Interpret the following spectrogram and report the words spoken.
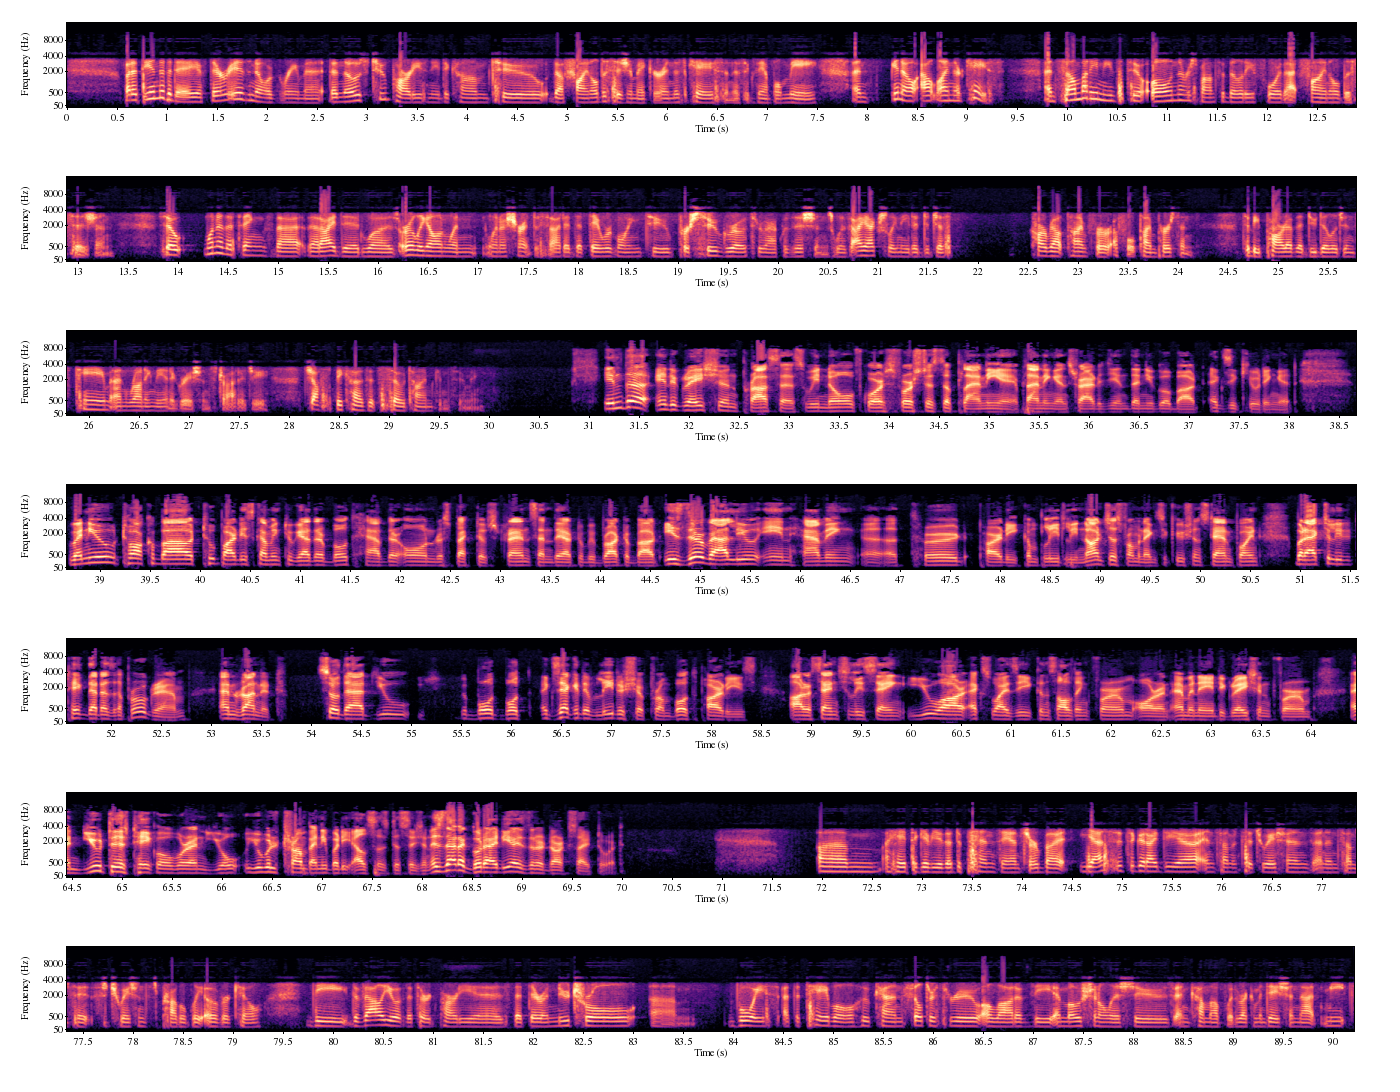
But at the end of the day, if there is no agreement, then those two parties need to come to the final decision maker, in this case, in this example, me, and, you know, outline their case and somebody needs to own the responsibility for that final decision. So one of the things that, that I did was early on when, when Assurant decided that they were going to pursue growth through acquisitions was I actually needed to just carve out time for a full-time person to be part of the due diligence team and running the integration strategy just because it's so time consuming. In the integration process, we know, of course, first is the planning, planning and strategy, and then you go about executing it when you talk about two parties coming together, both have their own respective strengths and they are to be brought about. Is there value in having a, third party completely, not just from an execution standpoint, but actually to take that as a program and run it so that you both both executive leadership from both parties are essentially saying you are XYZ consulting firm or an M&A integration firm and you just take over and you you will trump anybody else's decision. Is that a good idea? Is there a dark side to it? Um, I hate to give you the depends answer, but yes, it's a good idea in some situations, and in some situations, it's probably overkill. The the value of the third party is that they're a neutral um, voice at the table who can filter through a lot of the emotional issues and come up with a recommendation that meets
